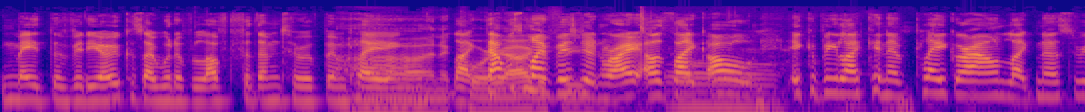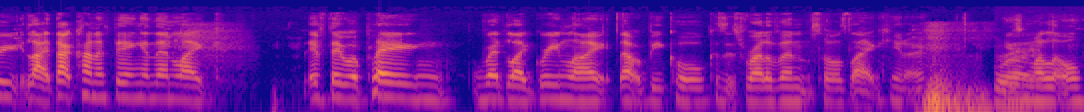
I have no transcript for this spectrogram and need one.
made the video because I would have loved for them to have been playing. Like that was my vision, right? I was like, oh, it could be like in a playground, like nursery, like that kind of thing, and then like if they were playing red light, green light, that would be cool because it's relevant. So I was like, you know, using my little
